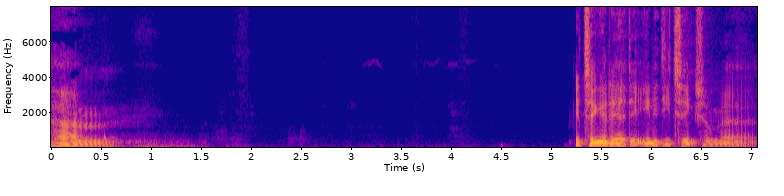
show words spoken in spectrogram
Um, jeg tænker, det her det er en af de ting, som, øh,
